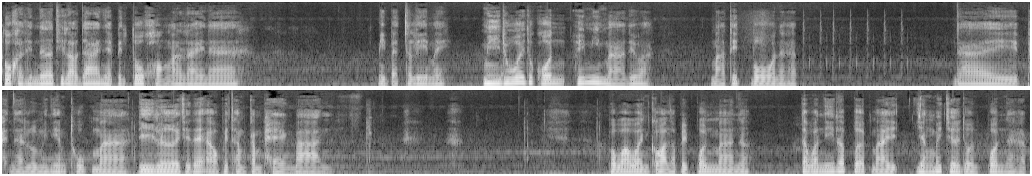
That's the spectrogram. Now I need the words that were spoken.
ตู้คอนเทนเนอร์ที่เราได้เนี่ยเป็นตู้ของอะไรนะ มีแบตเตอรี่ไหมมีด้วยทุกคนเฮ้ยมีหมาด้วยว่ะหมาติดโบนะครับ ได้แผ่นอลูมิเนียมทุบมาดีเลยจะได้เอาไปทำกำแพงบ้าน เพราะว่าวันก่อนเราไปป้นมาเนอะแต่วันนี้เราเปิดมายังไม่เจอโดนป้นนะครับ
